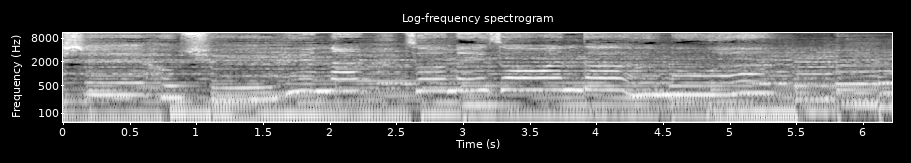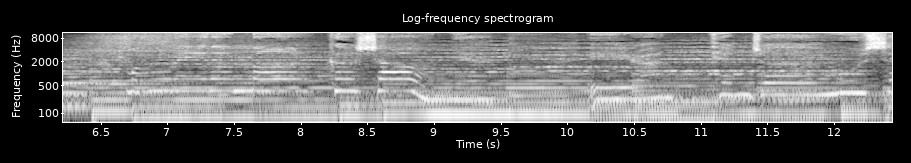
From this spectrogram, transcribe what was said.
时候去哪儿？做没做完的梦啊？梦里的那个少年依然天真无邪，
